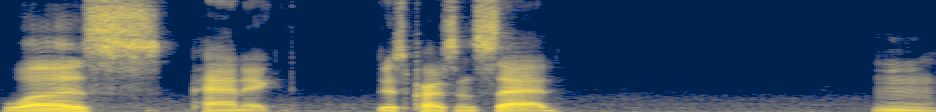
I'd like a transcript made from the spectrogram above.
was panicked, this person said. Mm.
